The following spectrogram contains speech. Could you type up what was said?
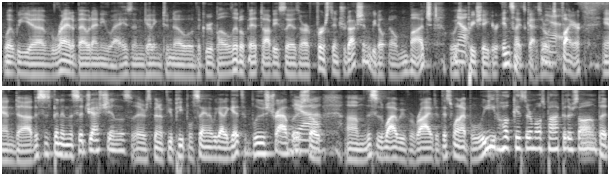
what we uh, read about, anyways, and getting to know the group a little bit. Obviously, as our first introduction, we don't know much. We always No. appreciate your insights, guys. They're always fire. And uh, this has been in the suggestions. There's been a few people saying that we got to get to Blues Traveler. Yeah. So um, this is why we've arrived at this one. I believe Hook is their most popular song, but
